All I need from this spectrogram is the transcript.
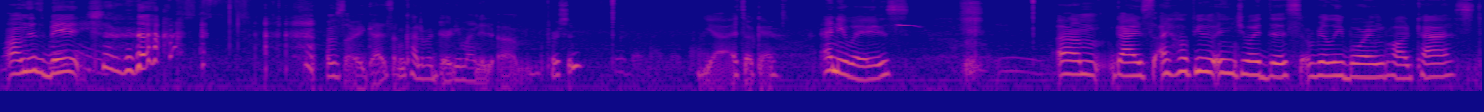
We on this planet. bitch. I'm sorry, guys. I'm kind of a dirty-minded um person. We both are, but it's alright. Yeah, it's okay. Anyways, um, guys, I hope you enjoyed this really boring podcast.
